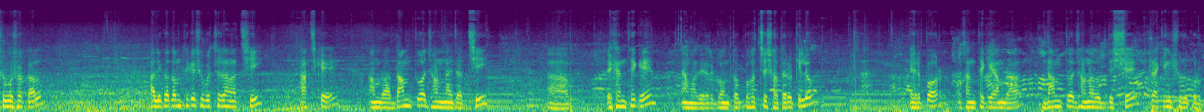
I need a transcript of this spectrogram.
শুভ সকাল। আলিকদম থেকে শুভেচ্ছা জানাচ্ছি। আজকে আমরা দামতুয়া ঝর্ণায় যাচ্ছি। এখান থেকে আমাদের গন্তব্য হচ্ছে সতেরো কিলো। এরপর ওখান থেকে আমরা দামতুয়া ঝর্ণার উদ্দেশ্যে ট্রেকিং শুরু করব।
